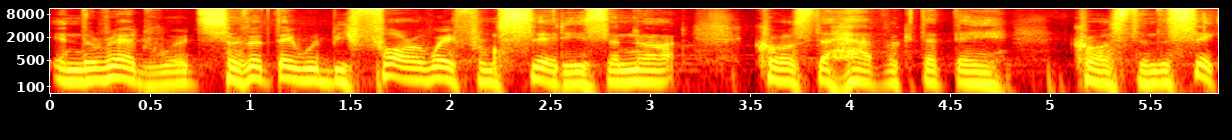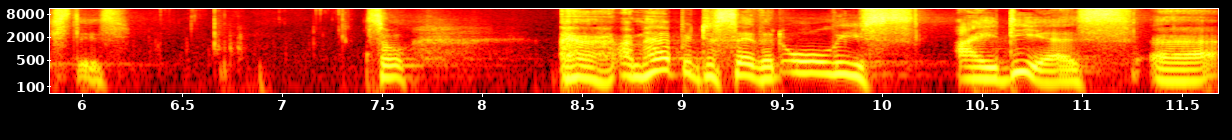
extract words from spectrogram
in the redwoods so that they would be far away from cities and not cause the havoc that they caused in the 60s. So I'm happy to say that all these ideas uh,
